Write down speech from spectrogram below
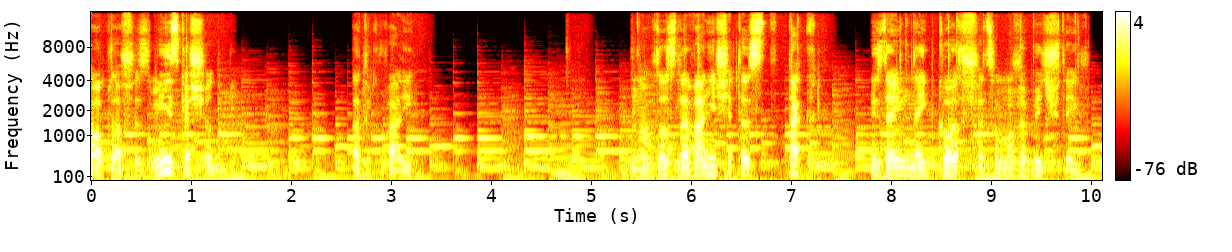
O proszę, z Mińska się odbili. Zaatakowali. No, rozlewanie się to jest tak, moim zdaniem, najgorsze, co może być w tej grze.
